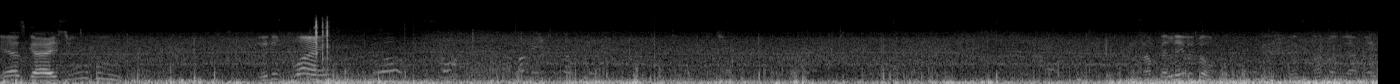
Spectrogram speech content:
Yes, guys. Woohoo! Little flying. Whoa. So amazing up here. It's unbelievable. It's not only amazing.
